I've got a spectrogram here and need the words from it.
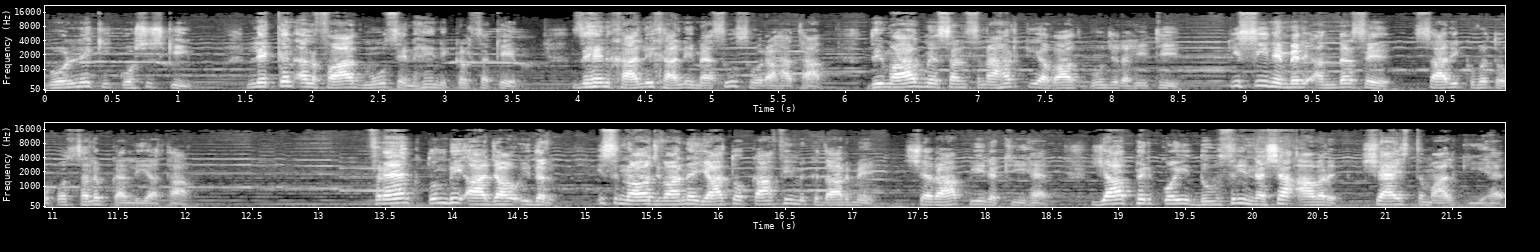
बोलने की कोशिश की, लेकिन अल्फाज मुँह से नहीं निकल सके। जहन खाली खाली महसूस हो रहा था। दिमाग में सनसनाहट की आवाज़ गूंज रही थी। किसी ने मेरे अंदर से सारी कुवतों को सलब कर लिया था। फ्रैंक, तुम भी आ जाओ इधर। इस नौजवान ने या तो काफ़ी मकदार में शराब पी रखी है, या फिर कोई दूसरी नशा आवर शाय इस्तेमाल की है।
